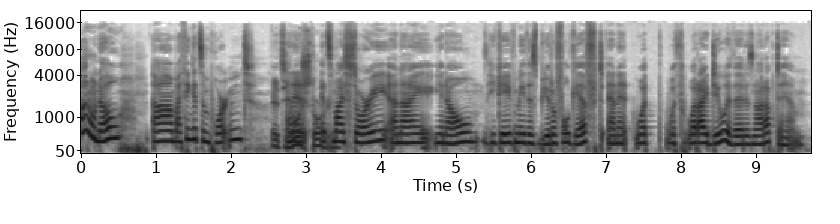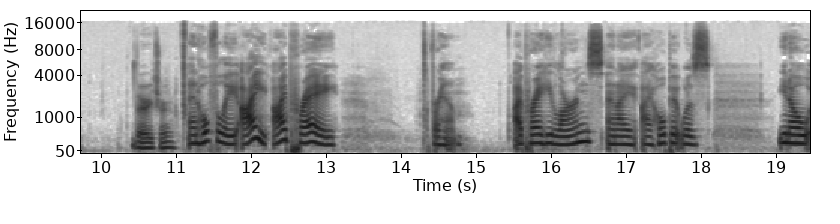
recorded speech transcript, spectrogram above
I don't know. Um, I think it's important. It's your it- story. It's my story, and I, you know, he gave me this beautiful gift, and it what with what I do with it is not up to him. Very true. And hopefully, I I pray for him. I pray he learns, and I I hope it was, you know,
